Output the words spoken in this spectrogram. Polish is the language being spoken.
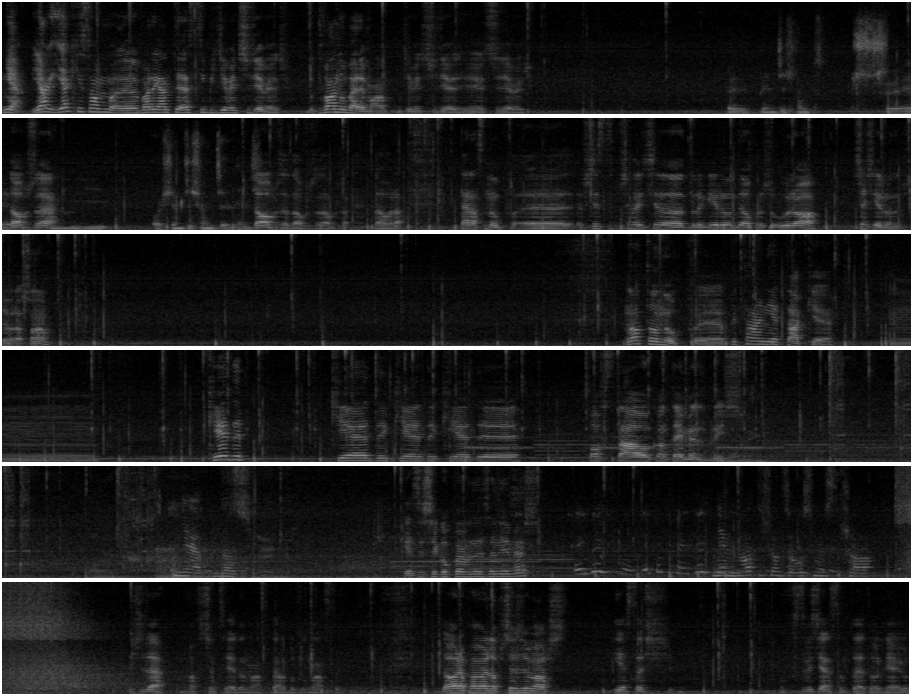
Nie, jak, jakie są e, warianty SCP-939? Dwa numery ma 939. 939. Y, 53 Dobrze. i 89. Dobrze, dobrze, dobrze. Dobra. Teraz noob. E, wszyscy przechodzicie do drugiej rundy oprócz Uro. Trzeciej rundy, przepraszam. No to noob. E, pytanie takie. Mm, kiedy, kiedy, kiedy, kiedy powstał Containment Bridge? Nie wiem, dobra. Jesteś jego pewny, że nie wiesz? Nie wiem, 2008 strzała. Źle, 2011 albo 12. Dobra, Pawelo, przeżywasz. Jesteś zwycięzcą tego turnieju.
